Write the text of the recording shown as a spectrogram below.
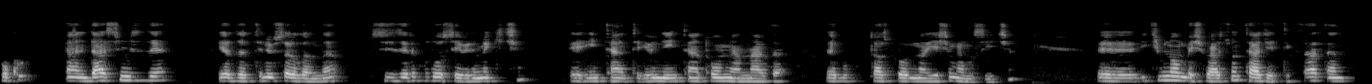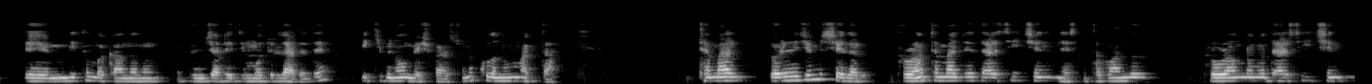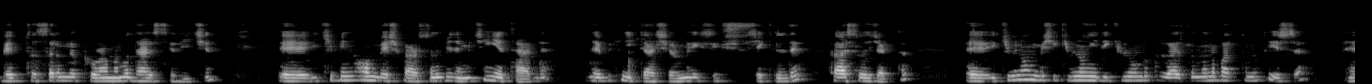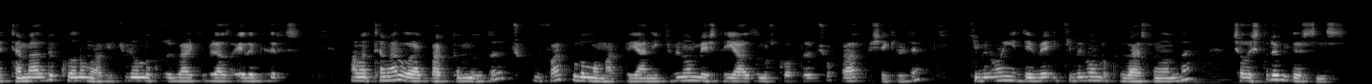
Oku, yani dersimizde ya da teneffüs aralarında sizlere bu dosya verilmek için e, interneti, evinde internet olmayanlar da e, bu tarz problemler yaşamaması için e, 2015 versiyonu tercih ettik. Zaten e, Milliyetin Bakanlığı'nın güncellediği modüllerde de 2015 versiyonu kullanılmakta. Temel öğreneceğimiz şeyler program temelleri dersi için, nesne tabanlı programlama dersi için, web tasarım ve programlama dersleri için e, 2015 versiyonu bizim için yeterli. E, bütün ihtiyaçlarımı eksiksiz şekilde karşılayacaktır. E, 2015, 2017, 2019 versiyonlarına baktığımızda ise e, temelde kullanım olarak 2019'u belki biraz ayırabiliriz. Ama temel olarak baktığımızda çok bir fark bulunmamakta. Yani 2015'te yazdığımız kodları çok rahat bir şekilde 2017 ve 2019 versiyonunda çalıştırabilirsiniz.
